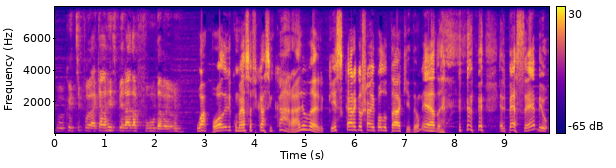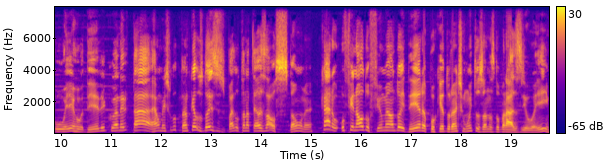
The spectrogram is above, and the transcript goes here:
tipo, aquela respirada funda, mano. O Apollo ele começa a ficar assim: caralho, velho, que esse cara que eu chamei pra lutar aqui deu merda. ele percebe o erro dele quando ele tá realmente lutando, porque os dois vai lutando até a exaustão, né? Cara, o final do filme é uma doideira, porque durante muitos anos do Brasil aí,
